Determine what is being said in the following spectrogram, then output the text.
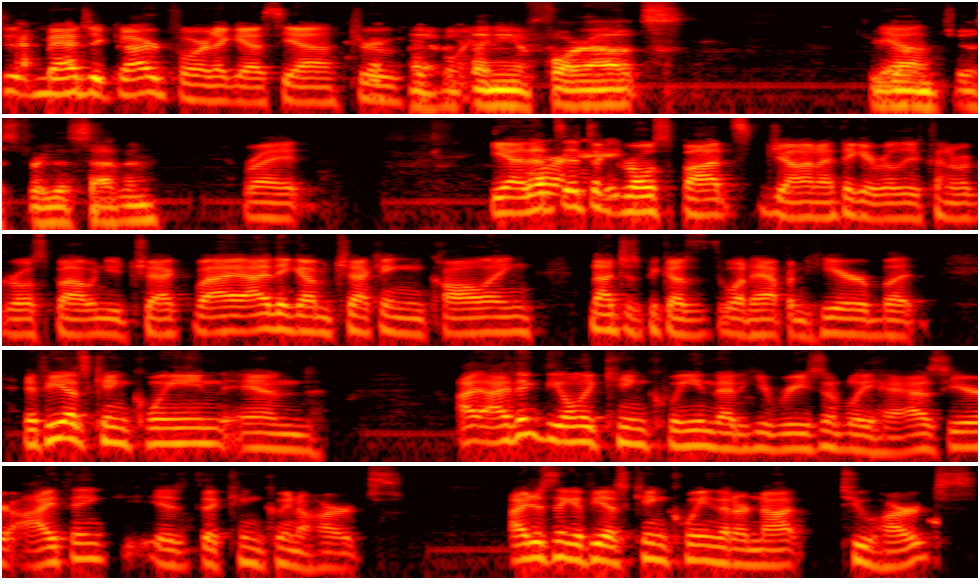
It's magic card for it, I guess. Yeah, true. Yeah, Good but then you have four outs. You're Yeah. going just for the seven. Right. Yeah, that's it's a gross spot, John. I think it really is kind of a gross spot when you check. But I, I think I'm checking and calling, not just because of what happened here, but if he has king queen and I, I think the only king queen that he reasonably has here, I think, is the king queen of hearts. I just think if he has king queen that are not two hearts,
